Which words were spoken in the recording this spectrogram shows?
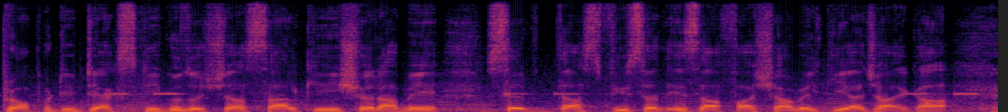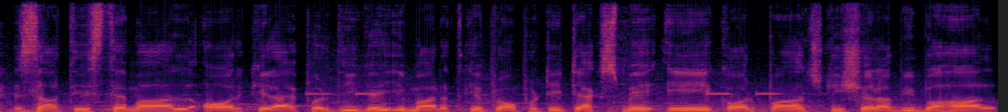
प्रॉपर्टी टैक्स की गुजशत साल की शरह में सिर्फ़ 10 फ़ीसद इजाफा शामिल किया जाएगा। ज़ाती इस्तेमाल और किराए पर दी गई इमारत के प्रॉपर्टी टैक्स में एक और पाँच की शरह भी बहाल।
